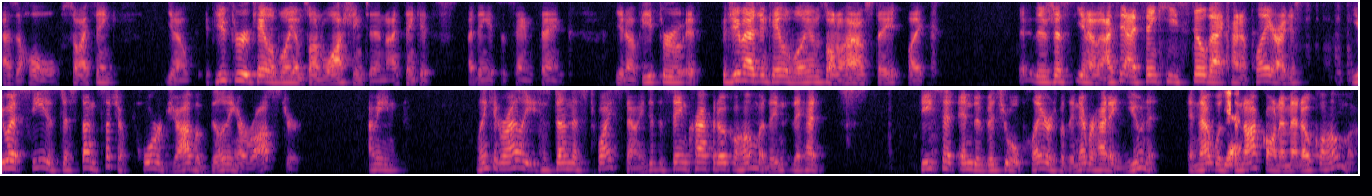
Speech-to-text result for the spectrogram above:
as a whole. So I think, you know, if you threw Caleb Williams on Washington, I think it's I think it's the same thing. You know, if you threw if could you imagine Caleb Williams on Ohio State? Like there's just, you know, I think I think he's still that kind of player. I just USC has just done such a poor job of building a roster. I mean, Lincoln Riley has done this twice now. He did the same crap at Oklahoma. They they had decent individual players, but they never had a unit, and that was yeah. the knock on him at Oklahoma.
